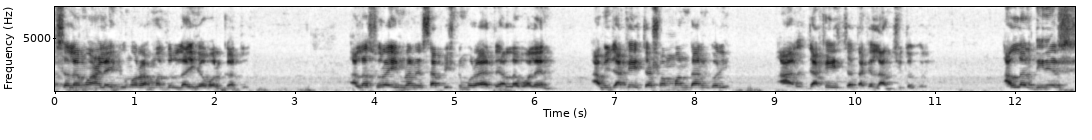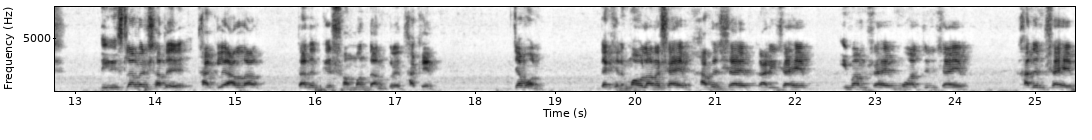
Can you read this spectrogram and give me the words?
আসসালামু আলাইকুম রহমতুল্লাহ বরকাত আল্লাহ সুরা ইমরানের ছাব্বিশ নম্বর আয়াতে আল্লাহ বলেন, আমি যাকে ইচ্ছা সম্মান দান করি আর যাকে ইচ্ছা তাকে লাঞ্ছিত করি। আল্লাহর দিনের, দিন ইসলামের সাথে থাকলে আল্লাহ তাদেরকে সম্মান দান করে থাকেন। যেমন, দেখেন মৌলানা সাহেব, হাফেজ সাহেব, কারি সাহেব, ইমাম সাহেব, মুয়াজ্জিন সাহেব, খাদেম সাহেব,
